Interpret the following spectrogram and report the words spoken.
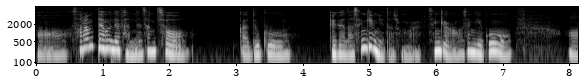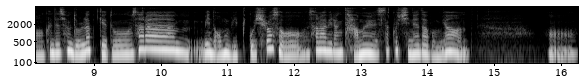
어, 사람 때문에 받는 상처가 누구에게나 생깁니다, 정말. 생겨요. 생기고, 어, 근데 참 놀랍게도 사람이 너무 밉고 싫어서 사람이랑 담을 쌓고 지내다 보면, 어,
